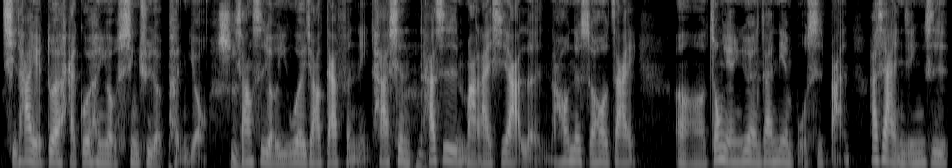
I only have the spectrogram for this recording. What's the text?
其他也对海龟很有兴趣的朋友，像是有一位叫 Daphne，他现他是马来西亚人，然后那时候在呃中研院在念博士班，他现在已经是。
